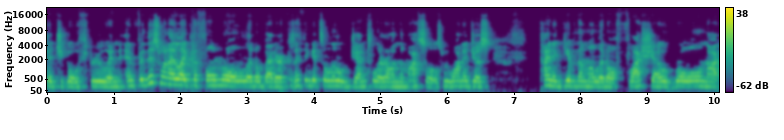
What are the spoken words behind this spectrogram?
that you go through and and for this one i like the foam roll a little better because i think it's a little gentler on the muscles. We want to just kind of give them a little flush out roll not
